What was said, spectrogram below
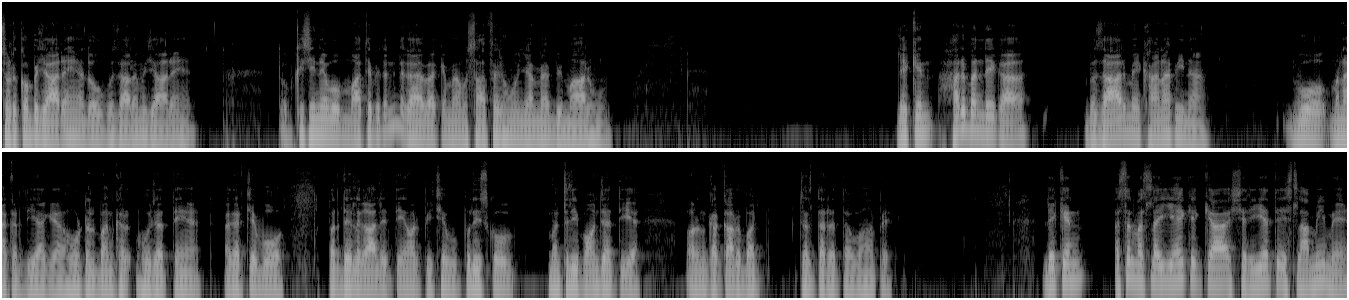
سڑکوں پہ جا رہے ہیں، لوگ بازاروں میں جا رہے ہیں۔ تو کسی نے وہ ماتھے پہ تو نہیں لگایا ہوا کہ میں مسافر ہوں یا میں بیمار ہوں؟ لیکن ہر بندے کا بازار میں کھانا پینا وہ منع کر دیا گیا، ہوٹل بند ہو جاتے ہیں۔ اگرچہ وہ پردے لگا لیتے ہیں اور پیچھے وہ پولیس کو منتھلی پہنچ جاتی ہے اور ان کا کاروبار چلتا رہتا ہے وہاں پہ۔ لیکن اصل مسئلہ یہ ہے کہ کیا شریعت اسلامی میں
